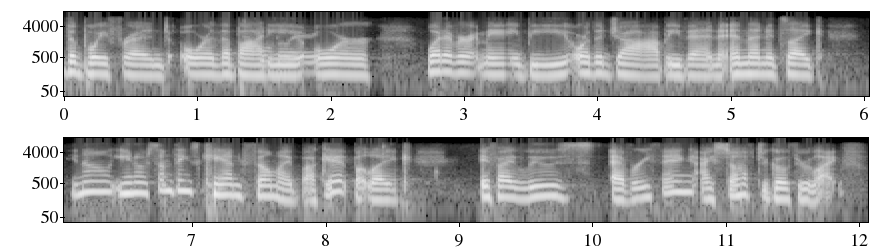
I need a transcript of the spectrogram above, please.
the boyfriend or the body totally. or whatever it may be or the job even and then it's like you know you know some things can fill my bucket but like if i lose everything i still have to go through life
